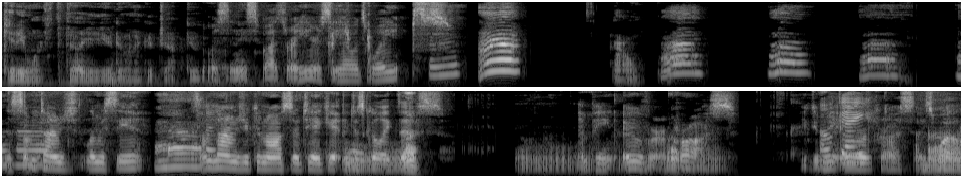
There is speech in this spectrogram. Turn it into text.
Kitty wants to tell you you're doing a good job too. Missing these spots right here. See how it's white? And sometimes, let me see it. Sometimes you can also take it and just go like this and paint over across. You can paint Okay. over across as well.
